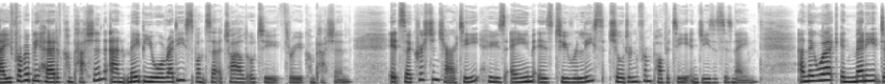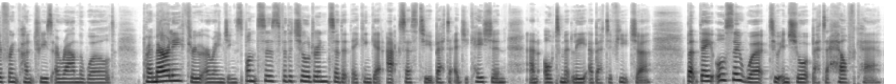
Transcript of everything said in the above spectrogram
Now, you've probably heard of Compassion, and maybe you already sponsor a child or two through Compassion. It's a Christian charity whose aim is to release children from poverty in Jesus' name. And they work in many different countries around the world, primarily through arranging sponsors for the children so that they can get access to better education and ultimately a better future. But they also work to ensure better health care.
